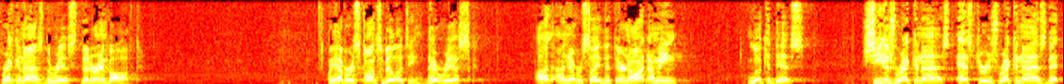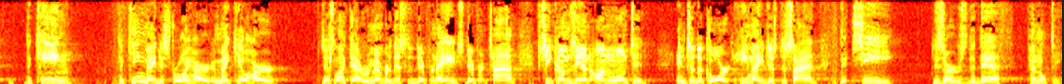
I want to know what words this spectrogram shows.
Recognize the risks that are involved. We have a responsibility. They're risk. I, I never say that they're not. I mean, look at this. She is recognized, Esther is recognized that the king, the king may destroy her and may kill her. Just like that. Remember, this is a different age, different time. If she comes in unwanted into the court, he may just decide that she deserves the death penalty.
